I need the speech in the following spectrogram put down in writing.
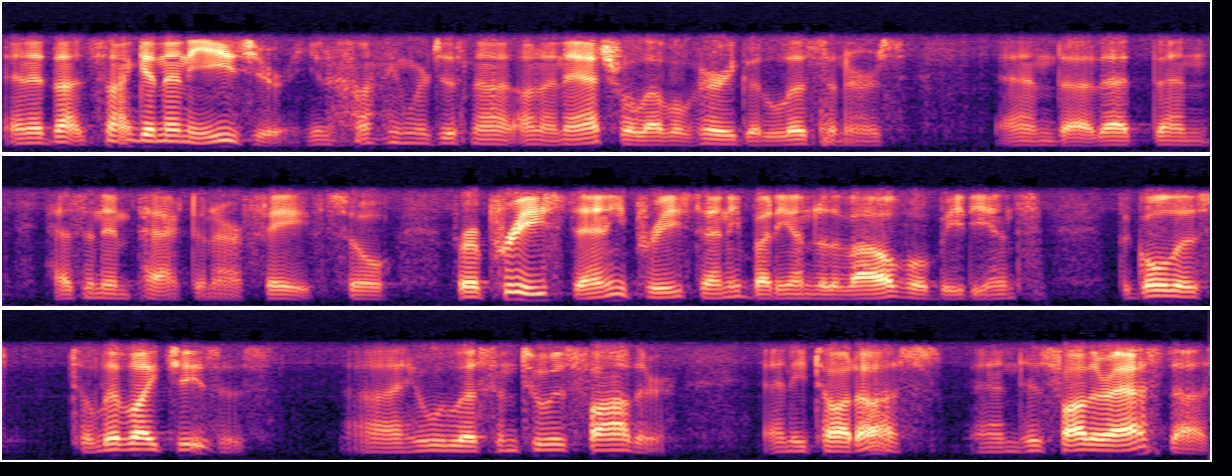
and it, it's not getting any easier. You know, I mean, we're just not on a natural level very good listeners, and uh, that then has an impact on our faith. So for a priest, any priest, anybody under the vow of obedience, the goal is to live like Jesus, uh, who listened to his Father, and he taught us, and his Father asked us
